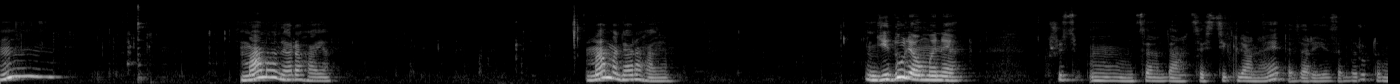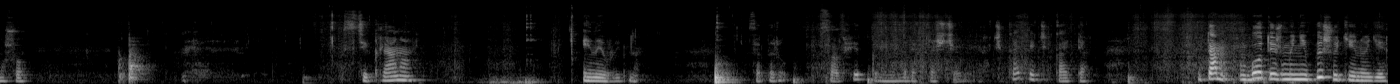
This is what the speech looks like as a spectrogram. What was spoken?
М. Мама дорогая. Мама дорогая. Дідуля у мене щось. м, Це, да, це стекляна. Зараз я заберу, тому що стекляна і не видно. Заберу салфетку, мені буде краще. Чекайте, чекайте. Там боти ж мені пишуть іноді.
